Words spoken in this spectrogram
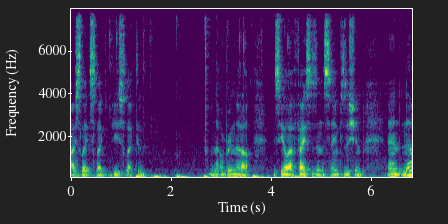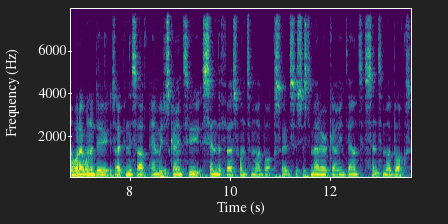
isolate select, view selected. And that will bring that up. See all our faces in the same position. And now what I want to do is open this up and we're just going to send the first one to Mudbox. So this is just a matter of going down to send to Mudbox,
